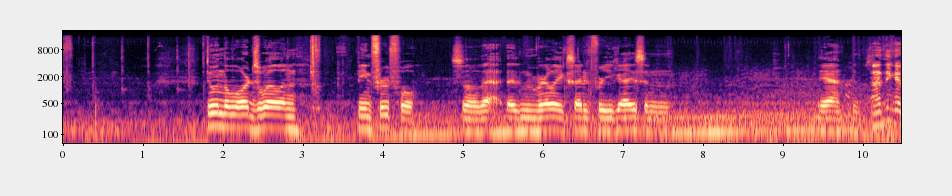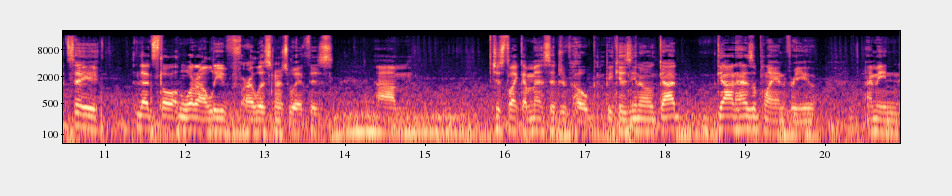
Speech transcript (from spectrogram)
doing the Lord's will and being fruitful. So that, that I'm really excited for you guys, and yeah, And I think I'd say that's the, what I'll leave our listeners with is um, just like a message of hope because you know God God has a plan for you. I mean,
